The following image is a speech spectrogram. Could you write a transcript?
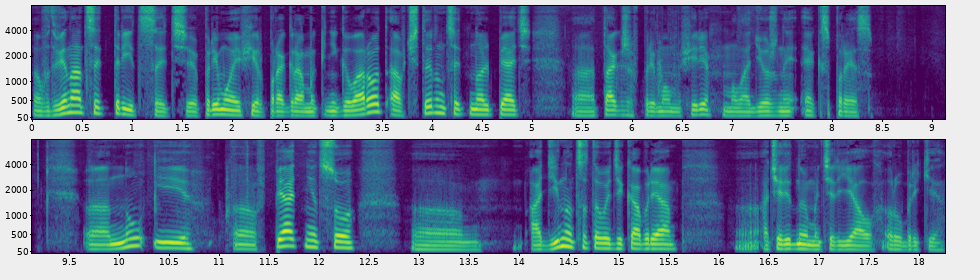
В 12.30 прямой эфир программы «Книговорот», а в 14.05 также в прямом эфире «Молодежный экспресс». Ну и в пятницу 11 декабря э, очередной материал рубрики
